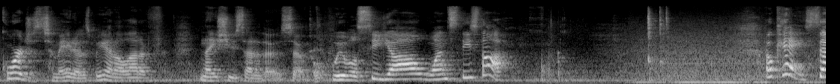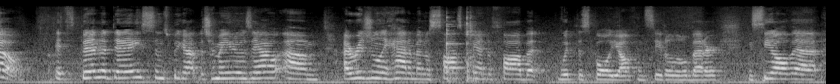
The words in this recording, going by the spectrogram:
gorgeous tomatoes. We got a lot of nice use out of those. So Cool. we will see y'all once these thaw. Okay, so it's been a day since we got the tomatoes out. Um, I originally had them in a saucepan to thaw, but with this bowl, y'all can see it a little better. You see all that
